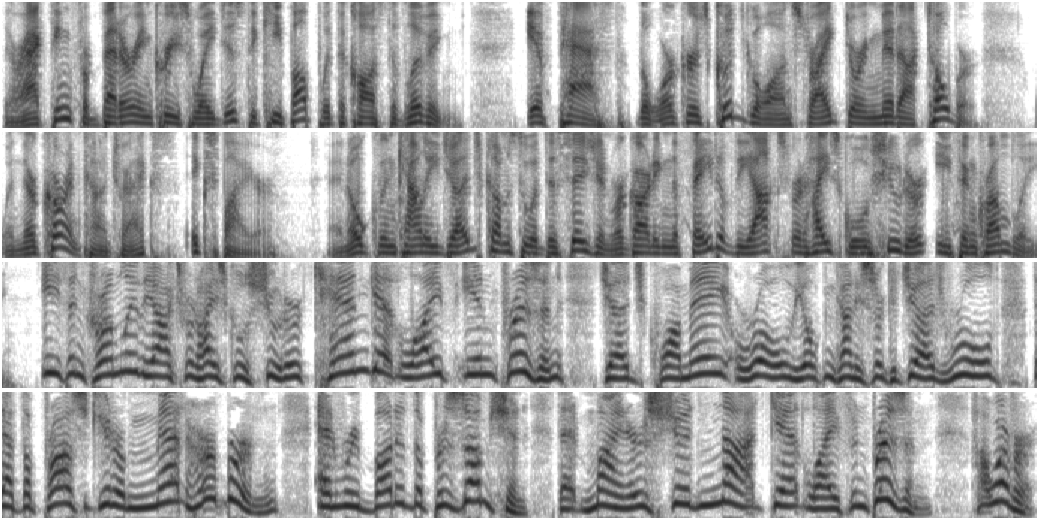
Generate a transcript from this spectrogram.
They're acting for better increased wages to keep up with the cost of living. If passed, the workers could go on strike during mid October when their current contracts expire. An Oakland County judge comes to a decision regarding the fate of the Oxford High School shooter, Ethan Crumbley. Ethan Crumbley, the Oxford High School shooter, can get life in prison. Judge Kwame Rowe, the Oakland County Circuit Judge, ruled that the prosecutor met her burden and rebutted the presumption that minors should not get life in prison. However,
